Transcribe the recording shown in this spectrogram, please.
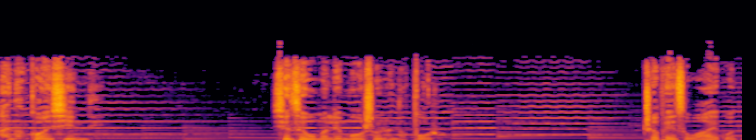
还能关心你。现在我们连陌生人都不如。这辈子我爱过你，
